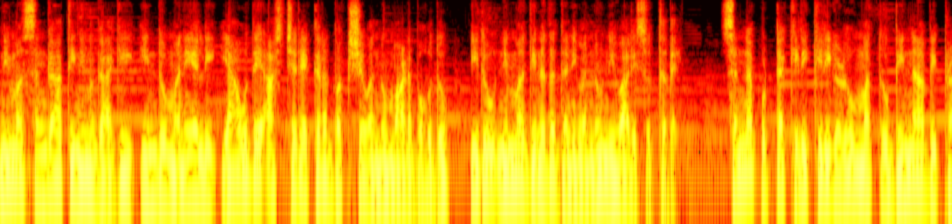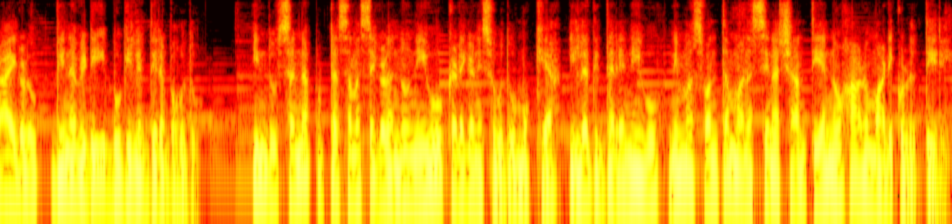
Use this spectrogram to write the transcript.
ನಿಮ್ಮ ಸಂಗಾತಿ ನಿಮಗಾಗಿ ಇಂದು ಮನೆಯಲ್ಲಿ ಯಾವುದೇ ಆಶ್ಚರ್ಯಕರ ಭಕ್ಷ್ಯವನ್ನು ಮಾಡಬಹುದು, ಇದು ನಿಮ್ಮ ದಿನದ ದನಿವನ್ನು ನಿವಾರಿಸುತ್ತದೆ. ಸಣ್ಣ ಪುಟ್ಟ ಕಿರಿಕಿರಿಗಳು ಮತ್ತು ಭಿನ್ನಾಭಿಪ್ರಾಯಗಳು ದಿನವಿಡೀ ಭುಗಿಲೆದ್ದಿರಬಹುದು. ಇಂದು ಸಣ್ಣ ಪುಟ್ಟ ಸಮಸ್ಯೆಗಳನ್ನು ನೀವು ಕಡೆಗಣಿಸುವುದು ಮುಖ್ಯ, ಇಲ್ಲದಿದ್ದರೆ ನೀವು ನಿಮ್ಮ ಸ್ವಂತ ಮನಸ್ಸಿನ ಶಾಂತಿಯನ್ನು ಹಾಳು ಮಾಡಿಕೊಳ್ಳುತ್ತೀರಿ.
